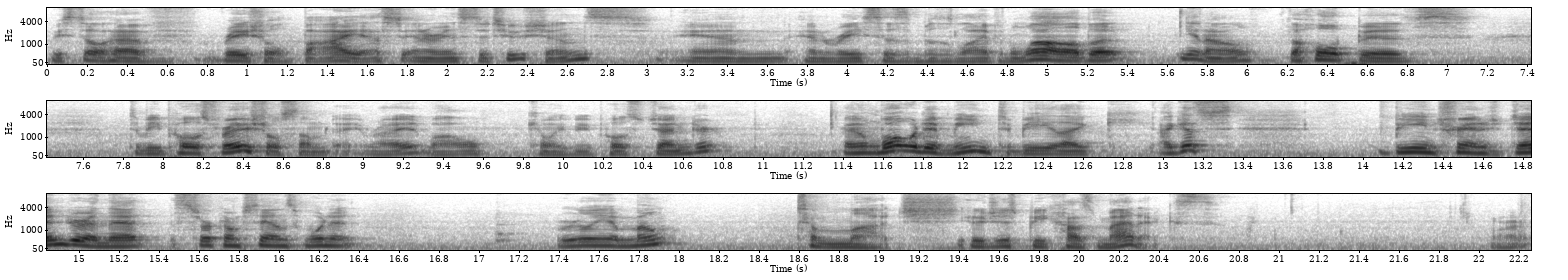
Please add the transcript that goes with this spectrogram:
We still have racial bias in our institutions, and and racism is alive and well. But you know, the hope is to be post-racial someday, right? Well, can we be post-gender? And what would it mean to be like? I guess being transgender in that circumstance wouldn't really amount to much. It would just be cosmetics. Right.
